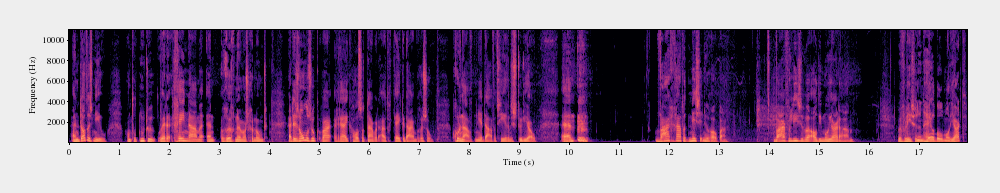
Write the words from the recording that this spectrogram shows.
En dat is nieuw, want tot nu toe werden geen namen en rugnummers genoemd. Het is een onderzoek waar rijkhalsend naar wordt uitgekeken daar in Brussel. Goedenavond, meneer Davids, hier in de studio. En waar gaat het mis in Europa? Waar verliezen we al die miljarden aan? We verliezen een heleboel miljard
